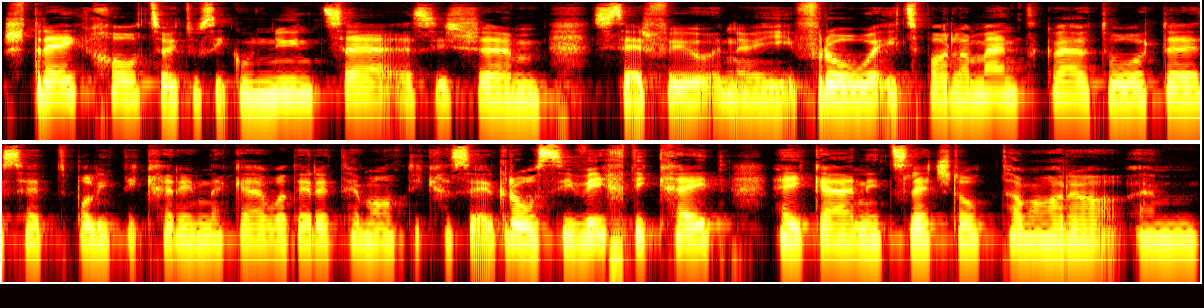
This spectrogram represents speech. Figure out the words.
Streik gekommen, 2019. Es ist ähm, sehr viele neue Frauen ins Parlament gewählt worden. Es hat Politikerinnen gegeben, die dieser Thematik eine sehr grosse Wichtigkeit haben. Nicht zuletzt auch Tamara ähm,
